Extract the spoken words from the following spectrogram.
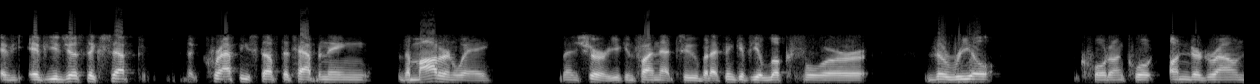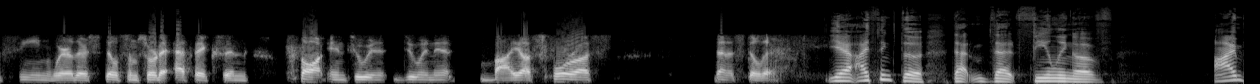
If, if you just accept the crappy stuff that's happening the modern way, then sure, you can find that too. But I think if you look for the real quote unquote underground scene where there's still some sort of ethics and thought into it, doing it by us for us, then it's still there. Yeah, I think the that that feeling of I'm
